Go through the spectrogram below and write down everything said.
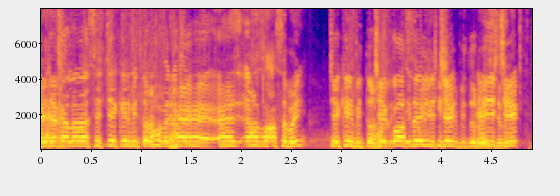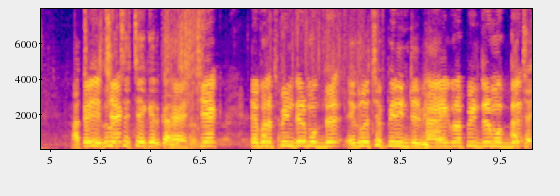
এই দেখেন। কালার আছে চেকের ভিতর হবে হ্যাঁ হ্যাঁ হ্যাঁ আছে ভাই। চেকের ভিতর চেকও আছে এই যে চেক ভিতর চেক আচ্ছা যে চেকের কালেকশন চেক এগুলো আচ্ছা। প্রিন্টের মধ্যে। এগুলো হচ্ছে প্রিন্টের ভিতর। হ্যাঁ এগুলো প্রিন্টের মধ্যে। আচ্ছা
